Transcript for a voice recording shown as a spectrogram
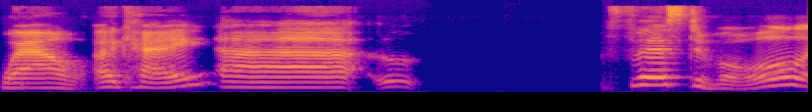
Wow. Okay. Uh, first of all,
